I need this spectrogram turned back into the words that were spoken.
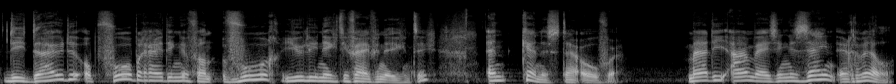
die duiden op voorbereidingen van voor juli 1995 en kennis daarover. Maar die aanwijzingen zijn er wel.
